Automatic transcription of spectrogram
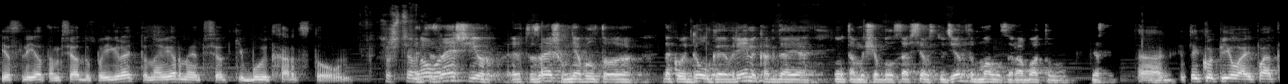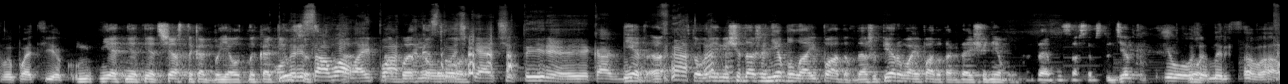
если я там сяду поиграть, то, наверное, это все-таки будет Хардстоун. Слушайте, ну... Это вот... знаешь, Юр, это знаешь, у меня было то, такое долгое время, когда я, ну, там еще был совсем студентом, мало зарабатывал. Я... Так, ты купил iPad в ипотеку. Нет, нет, нет, сейчас-то как бы я вот накопил. Он рисовал а, iPad на листочке А4 и как Нет, а, в то время еще даже не было iPadов, даже первого iPad тогда еще не было, когда я был совсем студентом. Его уже нарисовал.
